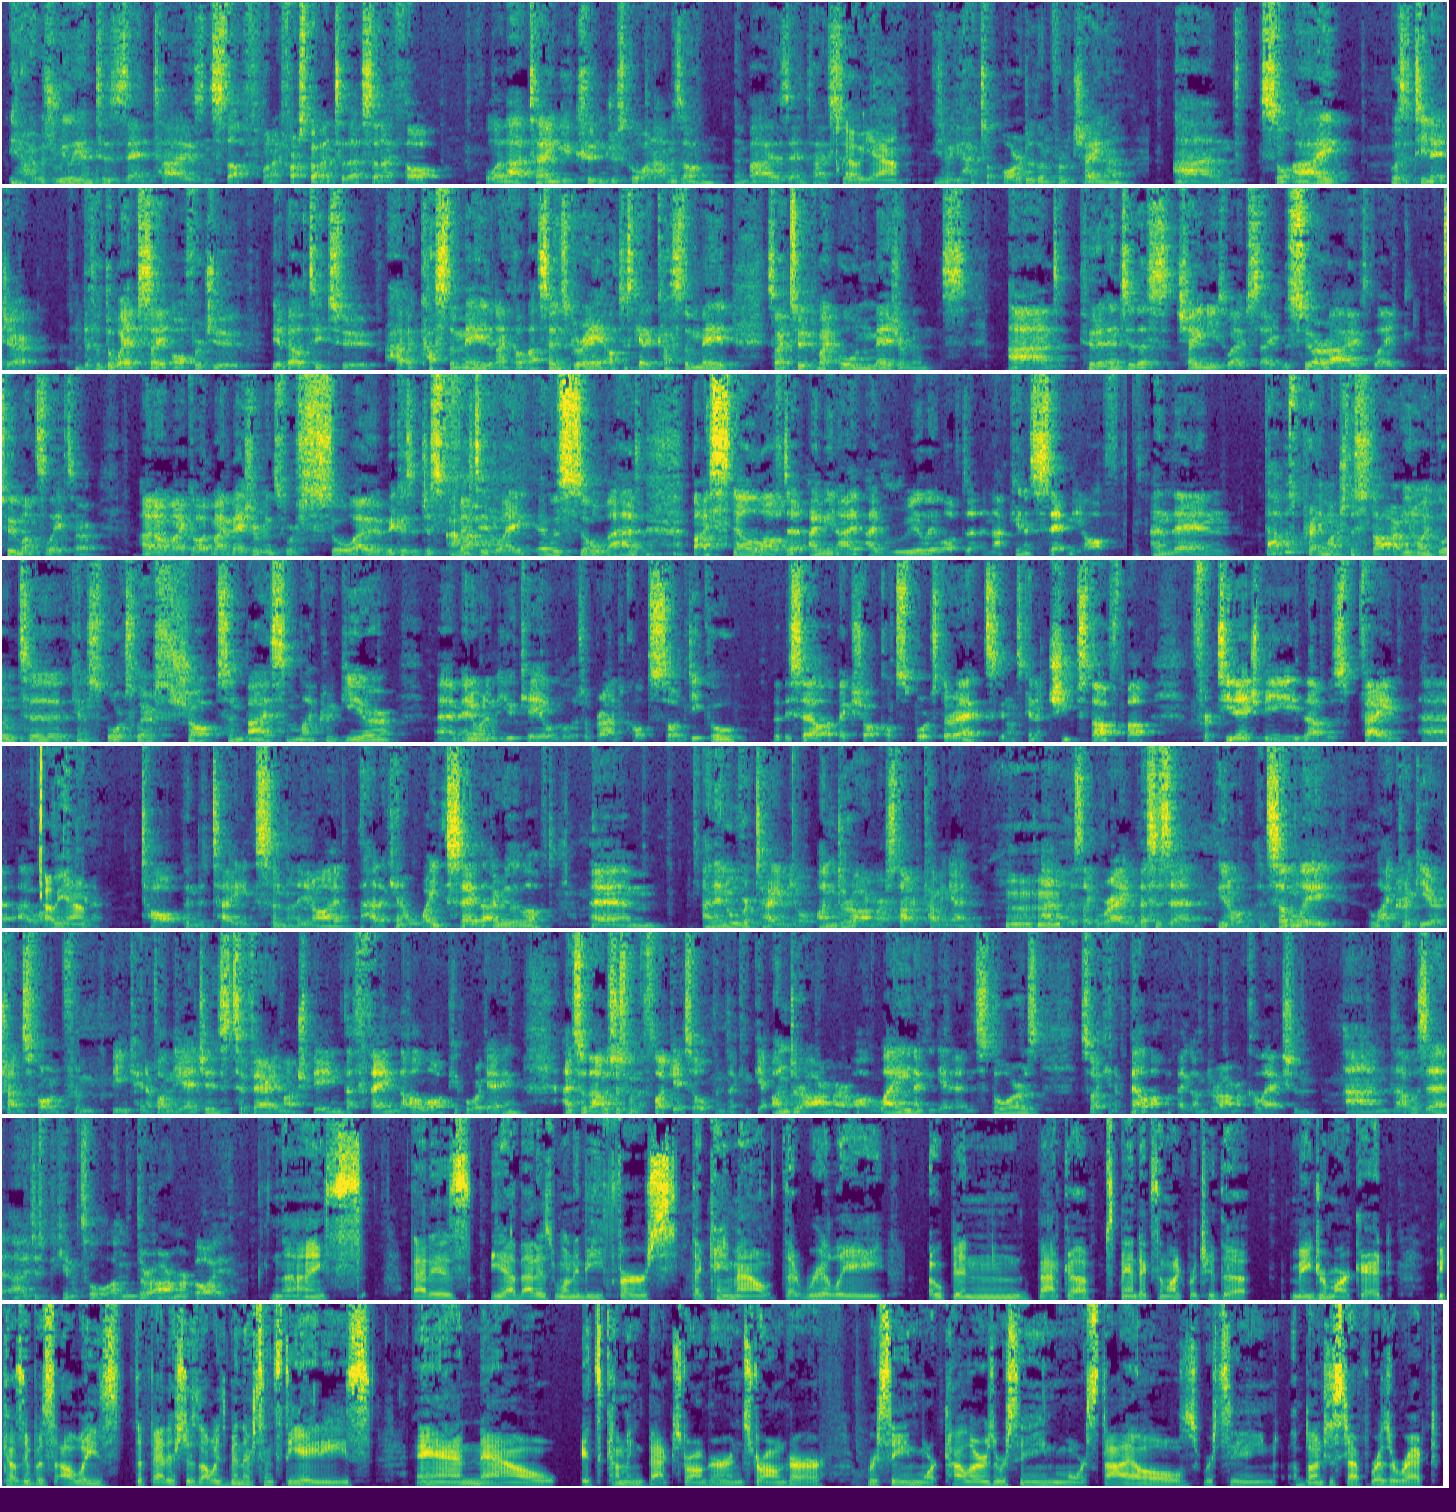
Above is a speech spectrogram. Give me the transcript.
you know I was really into Zentais and stuff when I first got into this, and I thought. Well, at that time, you couldn't just go on Amazon and buy a Zentai suit Oh yeah. you know, you had to order them from China. And so I was a teenager. The, the website offered you the ability to have it custom made. And I thought, that sounds great. I'll just get it custom made. So I took my own measurements and put it into this Chinese website. The suit arrived like two months later. And oh my god, my measurements were so out because it just ah. fitted like it was so bad. But I still loved it. I mean, I, I really loved it, and that kind of set me off. And then that was pretty much the start. You know, I'd go into kind of sportswear shops and buy some lycra gear. Um, anyone in the UK will know there's a brand called Sondico that they sell at a big shop called Sports Direct. You know, it's kind of cheap stuff, but for teenage me, that was fine. Uh, I loved Oh, the yeah. kind of top and the tights, and you know, I had a kind of white set that I really loved. Um, and then over time, you know, Under Armour started coming in, and I was like, right, this is it. You know, and suddenly lycra gear transformed from being kind of on the edges to very much being the thing that a lot of people were getting. And so that was just when the floodgates opened. I could get Under Armour online, I could get it in the stores. So I kind of built up a big Under Armour collection. And that was it. I just became a total Under Armour boy. Nice. That is, yeah, that is one of the first that came out that really opened back up spandex and lycra to the major market because it was always, the fetish has always been there since the 80s. And now it's coming back stronger and stronger. We're seeing more colors, we're seeing more styles, we're seeing a bunch of stuff resurrect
